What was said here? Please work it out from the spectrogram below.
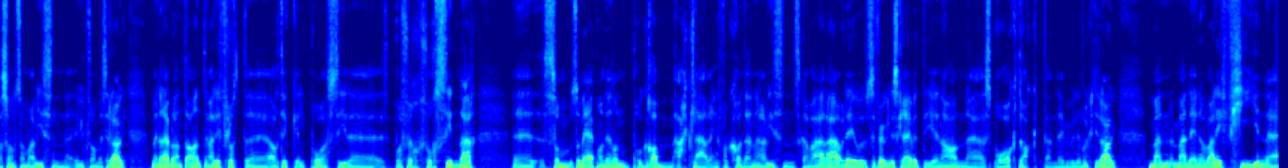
fra sånn som avisen utformes i dag. Men det er bl.a. en veldig flott eh, artikkel på, side, på for, forsiden der. Eh, som, som er på en måte en sånn programerklæring for hva denne avisen skal være. Og Det er jo selvfølgelig skrevet i en annen eh, språkdrakt enn det vi ville brukt i dag, men, men det er noen veldig fine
